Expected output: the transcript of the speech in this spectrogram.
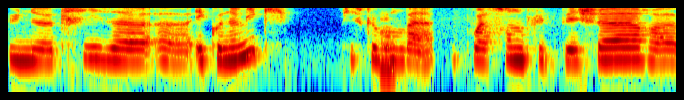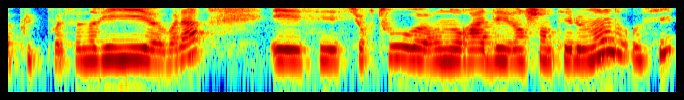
une crise euh, économique, puisque bon, bah, plus de poissons, plus de pêcheurs, euh, plus de poissonnerie, voilà. Et c'est surtout, on aura désenchanté le monde aussi.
